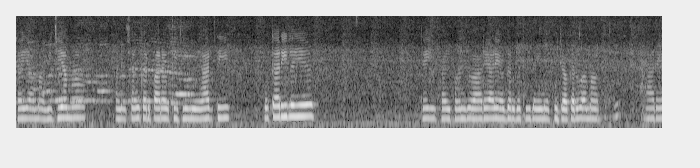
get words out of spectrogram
જયામાં, વિજયામાં અને શંકર પાર્વતીજીની આરતી ઉતારી લઈએ. દેવીભાઈ પણ જો આરે આરે અગરબત્તી લઈને પૂજા કરવામાં આરે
